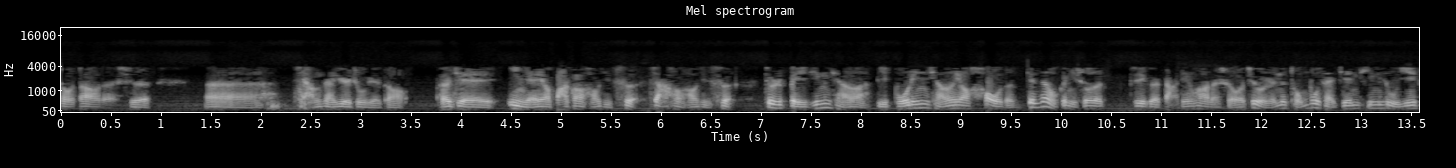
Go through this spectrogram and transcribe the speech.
受到的是。”呃，墙在越筑越高，而且一年要拔高好几次，加厚好几次。就是北京墙啊，比柏林墙要厚的。现在我跟你说的这个打电话的时候，就有人的同步在监听录音，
